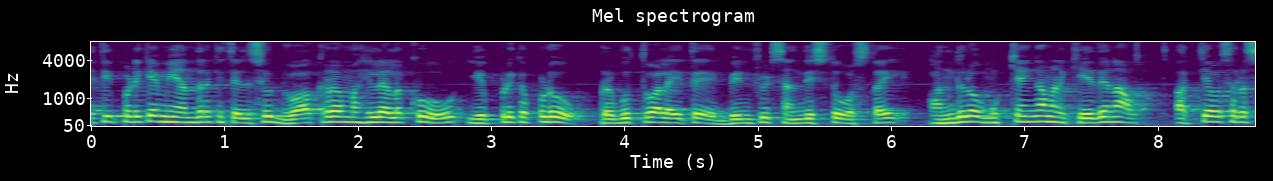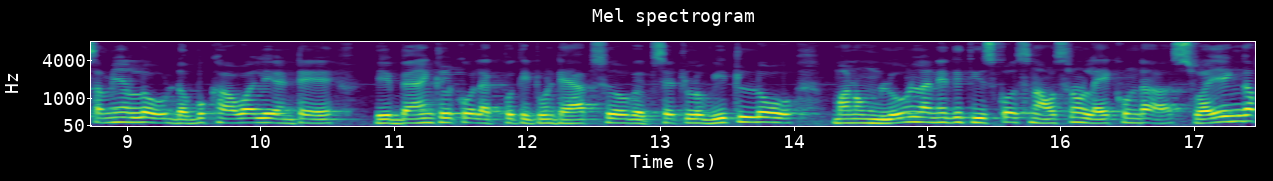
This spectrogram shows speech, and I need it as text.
అయితే ఇప్పటికే మీ అందరికీ తెలుసు డ్వాక్రా మహిళలకు ఎప్పటికప్పుడు ప్రభుత్వాలు అయితే బెనిఫిట్స్ అందిస్తూ వస్తాయి. అందులో ముఖ్యంగా మనకి ఏదైనా అత్యవసర సమయంలో డబ్బు కావాలి అంటే ఏ బ్యాంకులకో లేకపోతే ఇటువంటి యాప్స్ వెబ్సైట్లో వీటిల్లో మనం లోన్లు అనేది తీసుకోవాల్సిన అవసరం లేకుండా స్వయంగా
